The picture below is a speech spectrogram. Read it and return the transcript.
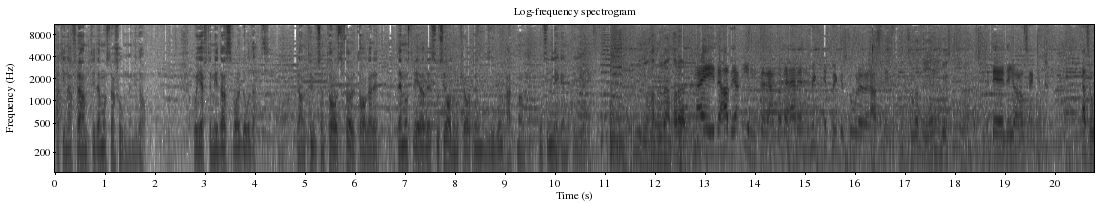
för att hinna fram till demonstrationen idag. Och i eftermiddags var det då dags. Bland tusentals företagare demonstrerade socialdemokraten Gideon Hartman mot sin egen regering. Gideon, hade du väntat dig? Nej, det hade jag inte väntat. Det här är en mycket, mycket stor överraskning. Tror du att regeringen lyssnar på det här? Det, det gör de säkert. Jag tror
